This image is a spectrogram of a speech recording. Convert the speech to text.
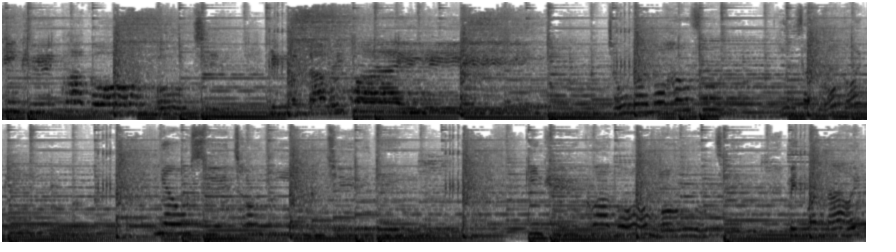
坚决跨过目前，命运哪会归？从来无幸福，现实我改变。又说苍天注定，坚决跨过目前，命运哪会？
